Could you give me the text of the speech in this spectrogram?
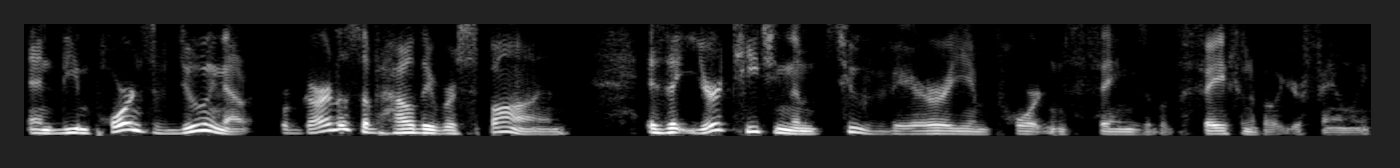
And the importance of doing that, regardless of how they respond, is that you're teaching them two very important things about the faith and about your family.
